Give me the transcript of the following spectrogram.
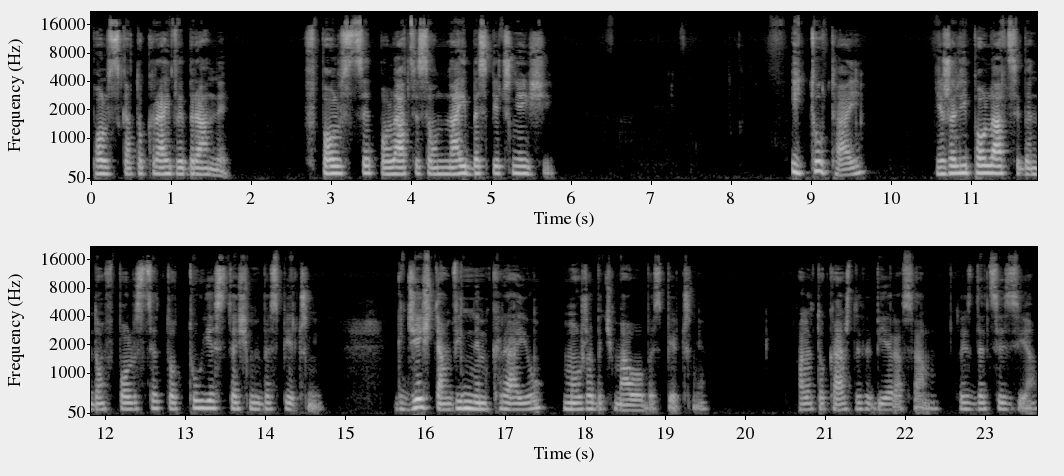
Polska to kraj wybrany. W Polsce Polacy są najbezpieczniejsi. I tutaj, jeżeli Polacy będą w Polsce, to tu jesteśmy bezpieczni. Gdzieś tam w innym kraju może być mało bezpiecznie, ale to każdy wybiera sam. To jest decyzja.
